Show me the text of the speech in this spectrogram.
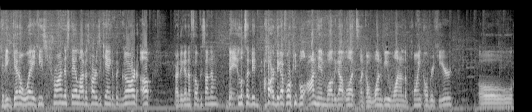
Can he get away? He's trying to stay alive as hard as he can. Get the guard up. Are they gonna focus on him? They, it looks like they are. They got four people on him while they got what? Like a one v one on the point over here. Oh,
